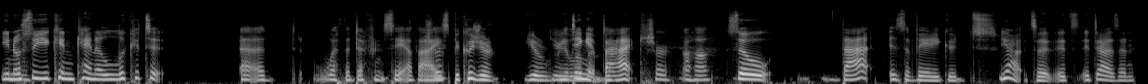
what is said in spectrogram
you know Mhm. so you can kind of look at it at a, with a different set of Sure. eyes because you're you're You're reading it back Sure. Uh-huh. so that is a very good Yeah, it's a it's it does and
